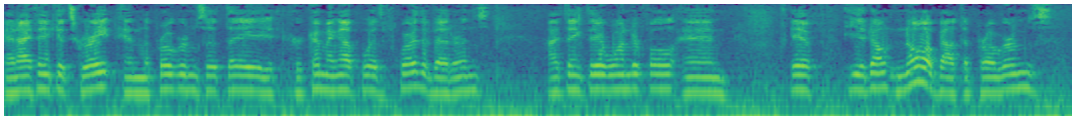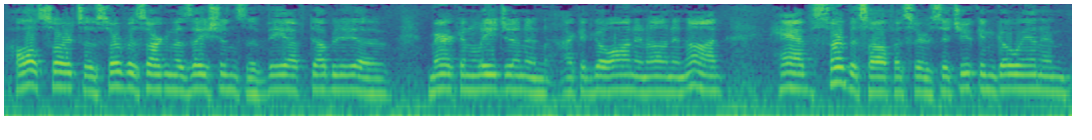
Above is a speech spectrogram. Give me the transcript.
And I think it's great, and the programs that they are coming up with for the veterans, I think they're wonderful. And if you don't know about the programs, all sorts of service organizations, the VFW, uh, American Legion, and I could go on and on and on, have service officers that you can go in and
